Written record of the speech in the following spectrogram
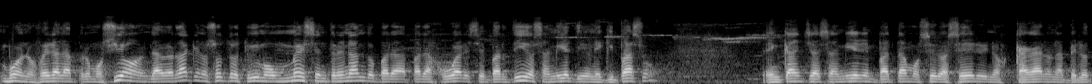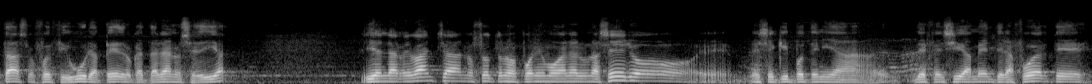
Bueno, fue la promoción. La verdad que nosotros estuvimos un mes entrenando para, jugar ese partido. San Miguel tiene un equipazo. En cancha de San Miguel empatamos 0 a 0 y nos cagaron a pelotazo. Fue figura Pedro Catalano ese día. Y en la revancha nosotros nos ponemos a ganar 1 a 0. Eh, ese equipo tenía defensivamente era fuerte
